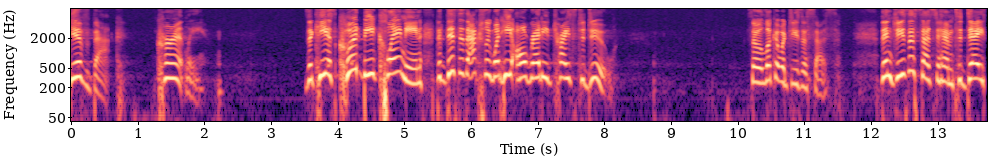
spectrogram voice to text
give back currently. Zacchaeus could be claiming that this is actually what he already tries to do. So look at what Jesus says. Then Jesus says to him, Today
